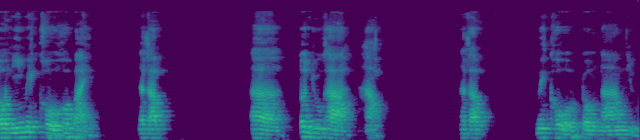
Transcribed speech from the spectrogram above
ตอนนี้เมคโคเข้าไปนะครับต้นยูคาหักนะครับเมคโคจมน้ำอยู่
